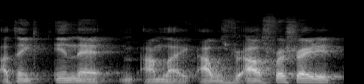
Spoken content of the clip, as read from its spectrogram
I think in that, I'm like, I was, I was frustrated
